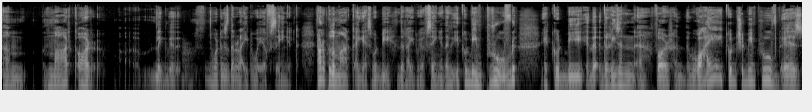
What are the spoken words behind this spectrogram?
um, mark or uh, like the, what is the right way of saying it? Not up to the mark i guess would be the right way of saying it. That it could be improved. It could be the the reason uh, for why it could should be improved is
